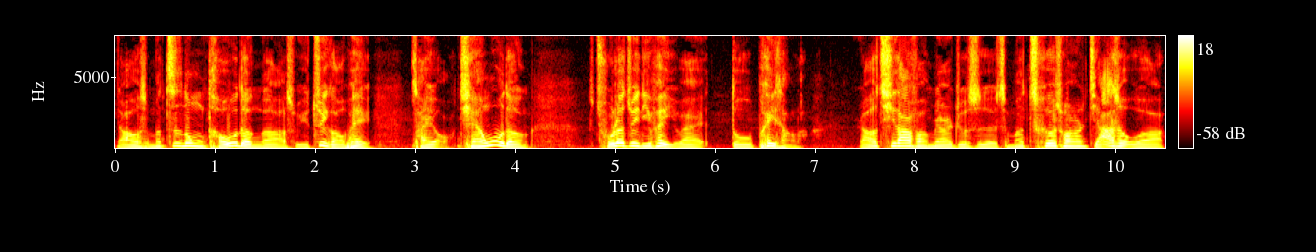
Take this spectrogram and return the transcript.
然后什么自动头灯啊，属于最高配才有。前雾灯除了最低配以外都配上了。然后其他方面就是什么车窗夹手啊。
